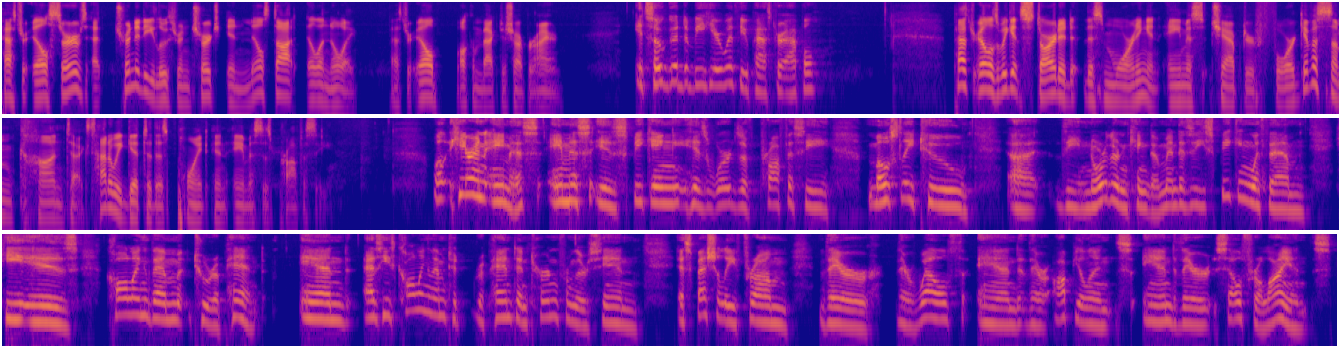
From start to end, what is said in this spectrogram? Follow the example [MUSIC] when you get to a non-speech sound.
Pastor Ill serves at Trinity Lutheran Church in Millstadt, Illinois. Pastor Ill, welcome back to Sharper Iron. It's so good to be here with you, Pastor Appel. Pastor Ill, as we get started this morning in Amos chapter 4, give us some context. How do we get to this point in Amos's prophecy? Well, here in Amos, Amos is speaking his words of prophecy mostly to uh, the northern kingdom. And as he's speaking with them, he is calling them to repent and as he's calling them to repent and turn from their sin, especially from their their wealth and their opulence and their self-reliance,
